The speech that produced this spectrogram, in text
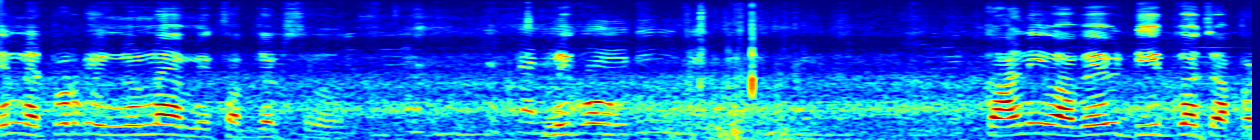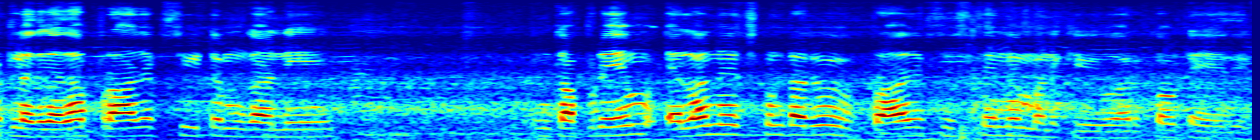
ఏం నెట్వర్క్లు ఇన్ని ఉన్నాయా మీకు సబ్జెక్ట్స్ మీకు- కానీ అవేవి డీప్గా చెప్పట్లేదు కదా ప్రాజెక్ట్ సీటం కానీ ఇంకప్పుడు ఏం ఎలా నేర్చుకుంటారు? ప్రాజెక్ట్స్ ఇస్తేనే మనకి వర్కౌట్ అయ్యేది.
